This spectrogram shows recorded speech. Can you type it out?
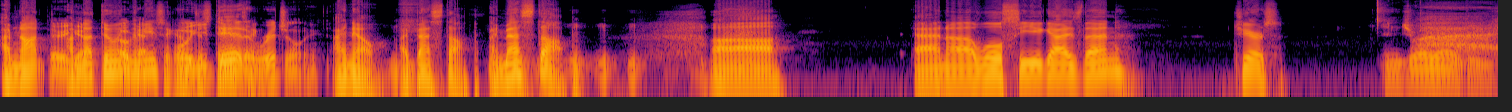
I'm not. There you I'm go. not doing okay. the music. Well, I'm you just did dancing. originally. I know. I messed up. I messed up. Uh, and uh, we'll see you guys then. Cheers. Enjoy Arby's.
